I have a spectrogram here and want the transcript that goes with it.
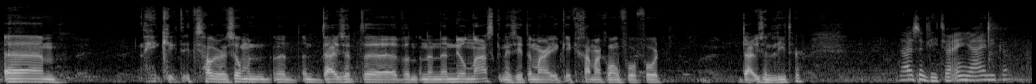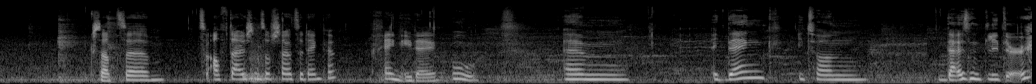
Ehm, ik, ik, ik zou er zo een, een, een duizend, eh, een, een, nul naast kunnen zitten, maar ik, ik ga maar gewoon voor, voor duizend liter. Duizend liter. En jij, Lieke? Ik zat ehm 12.000 of zo te denken. Geen idee. Oeh. Ehm, ik denk iets van duizend liter.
